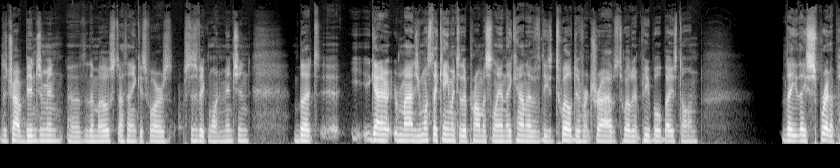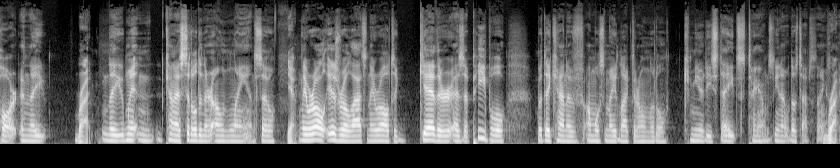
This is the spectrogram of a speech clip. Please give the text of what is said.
the tribe of Benjamin uh, the most. I think as far as specific one mentioned. But uh, you got to remind you once they came into the promised land, they kind of these twelve different tribes, twelve different people based on they they spread apart and they Right. they went and kind of settled in their own land. So Yeah. they were all Israelites and they were all together as a people, but they kind of almost made like their own little community states, towns, you know, those types of things. Right.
